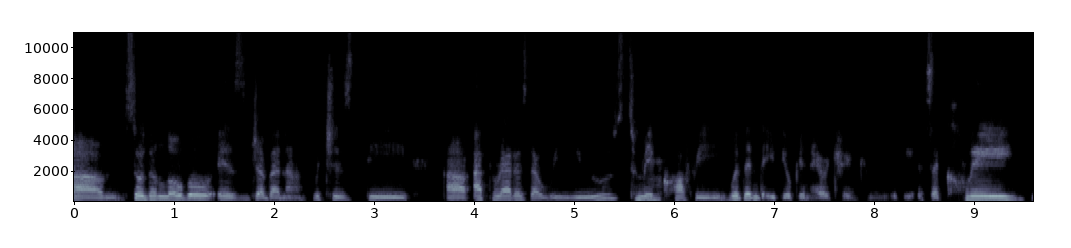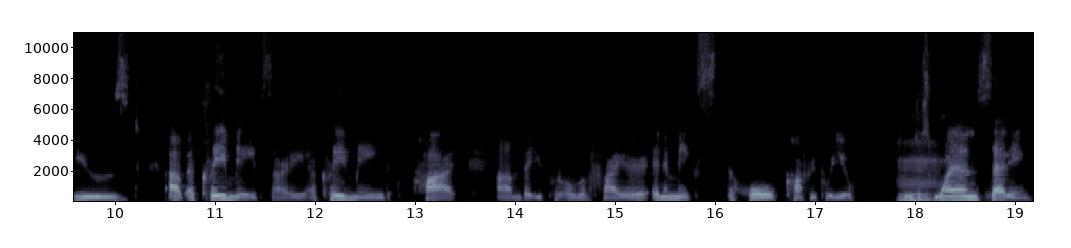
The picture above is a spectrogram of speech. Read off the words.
Um, so the logo is Jabana, which is the uh, apparatus that we use to make mm-hmm. coffee within the Ethiopian Eritrean community. It's a clay used, uh, a clay made, sorry, a clay made pot um, that you put over fire, and it makes the whole coffee for you mm. in just mm. one setting.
